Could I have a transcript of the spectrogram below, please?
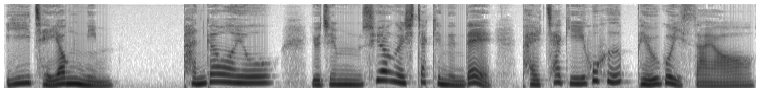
이재영님, 반가워요. 요즘 수영을 시작했는데 발차기 호흡 배우고 있어요.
